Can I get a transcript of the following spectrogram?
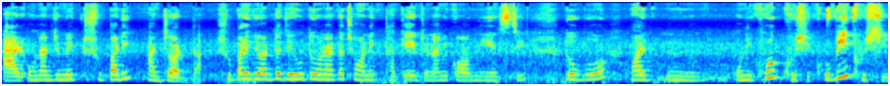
আর ওনার জন্য একটু সুপারি আর জর্দা। সুপারি, জর্দা যেহেতু ওনার কাছে অনেক থাকে, এর জন্য আমি কম নিয়ে এসেছি। তবুও হয় উনি খুব খুশি, খুবই খুশি।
